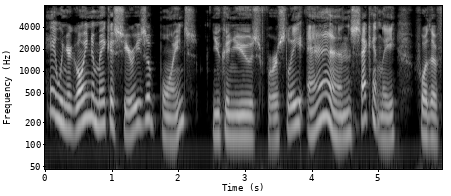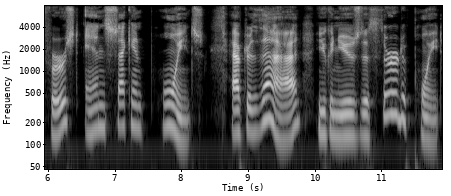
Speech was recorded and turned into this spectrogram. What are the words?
Hey, when you're going to make a series of points, you can use firstly and secondly for the first and second points. After that, you can use the third point,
